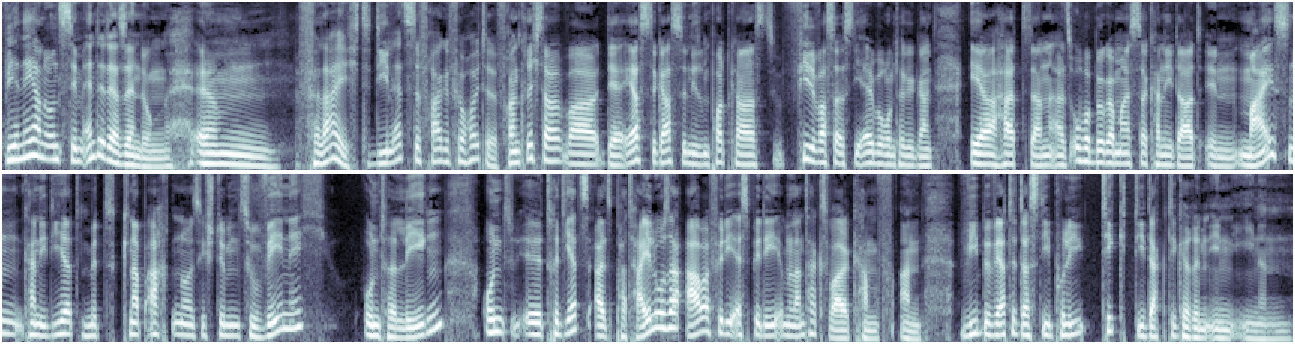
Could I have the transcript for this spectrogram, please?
Wir nähern uns dem Ende der Sendung. Ähm, vielleicht die letzte Frage für heute. Frank Richter war der erste Gast in diesem Podcast. Viel Wasser ist die Elbe runtergegangen. Er hat dann als Oberbürgermeisterkandidat in Meißen kandidiert mit knapp 98 Stimmen zu wenig unterlegen und äh, tritt jetzt als Parteiloser, aber für die SPD im Landtagswahlkampf an. Wie bewertet das die Politikdidaktikerin in Ihnen?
